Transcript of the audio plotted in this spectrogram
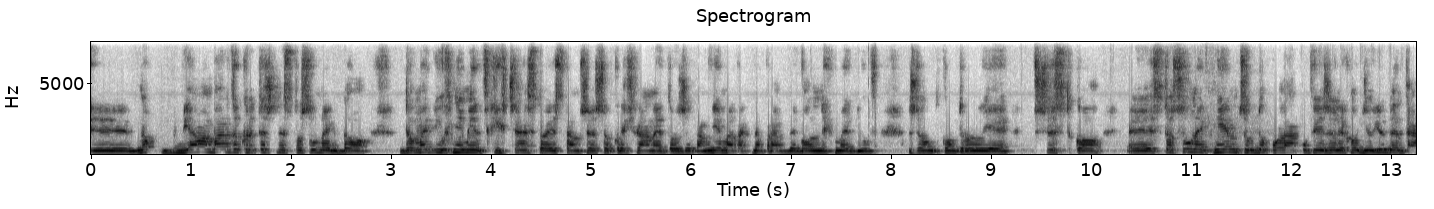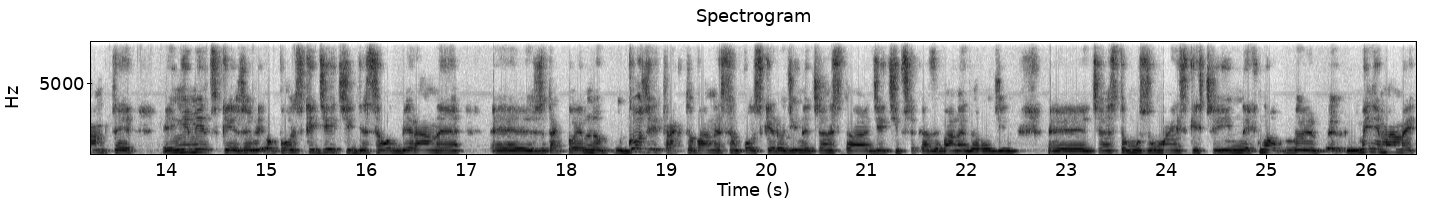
y, no, ja mam bardzo krytyczny stosunek do, do mediów niemieckich. Często jest tam przecież określane to, że tam nie ma tak naprawdę wolnych mediów. Rząd kontroluje wszystko. Y, stosunek Niemców do Polaków, jeżeli chodzi o Jugendamty niemieckie, jeżeli o polskie dzieci, gdzie są odbierane E, że tak powiem, no, gorzej traktowane są polskie rodziny, często dzieci przekazywane do rodzin e, często muzułmańskich czy innych. No, my nie mamy,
